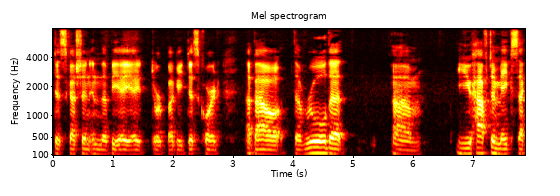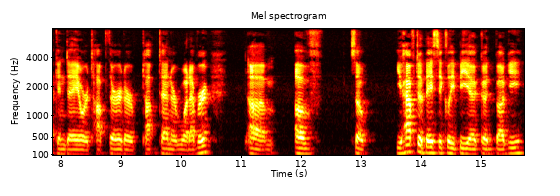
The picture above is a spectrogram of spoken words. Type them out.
discussion in the baa or buggy discord about the rule that um, you have to make second day or top third or top 10 or whatever um, of so you have to basically be a good buggy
